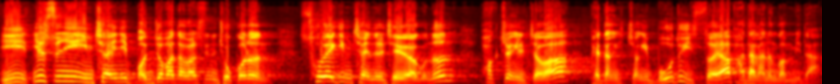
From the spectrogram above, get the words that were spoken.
이 1순위 임차인이 먼저 받아갈 수 있는 조건은 소액 임차인을 제외하고는 확정일자와 배당 시청이 모두 있어야 받아가는 겁니다.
